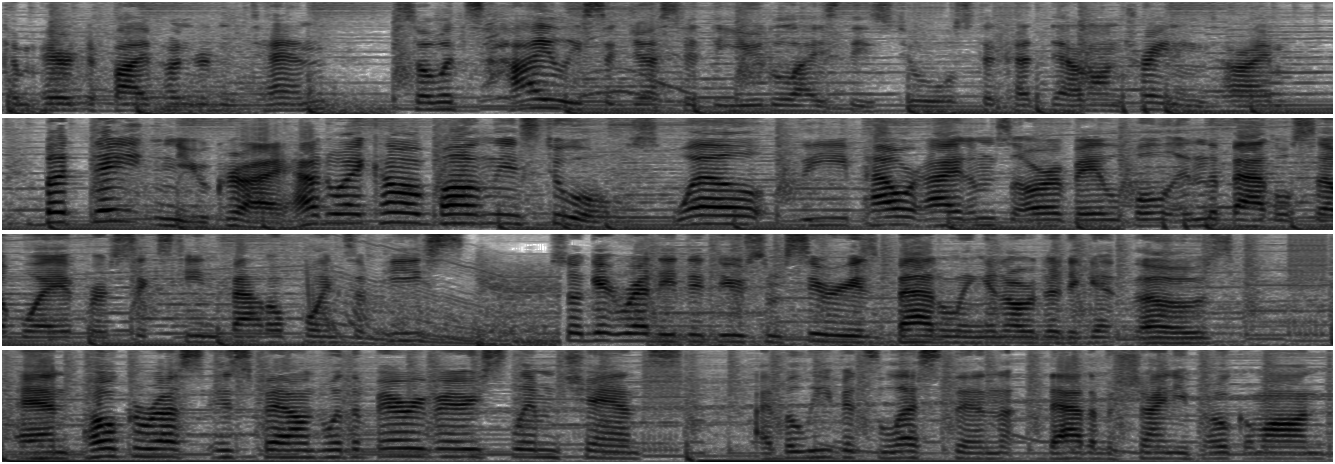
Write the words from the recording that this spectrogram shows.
compared to 510, so it's highly suggested to utilize these tools to cut down on training time. But Dayton, you cry, how do I come upon these tools? Well, the power items are available in the Battle Subway for 16 battle points apiece, so get ready to do some serious battling in order to get those and Pokerus is found with a very, very slim chance. I believe it's less than that of a shiny Pokemon,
